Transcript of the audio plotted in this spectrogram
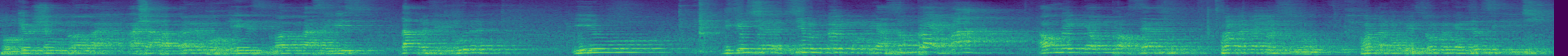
porque eu chamo o blog a Chapa Branca, porque esse blog está a serviço da prefeitura, e o de Cristiano Silva, de comunicação, provar onde tem algum processo contra a minha pessoa, contra a pessoa, que eu quero dizer o seguinte,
